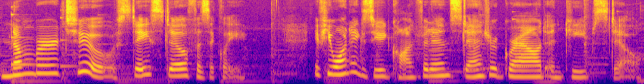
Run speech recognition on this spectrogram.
Number two, stay still physically. If you want to exude confidence, stand your ground and keep still.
